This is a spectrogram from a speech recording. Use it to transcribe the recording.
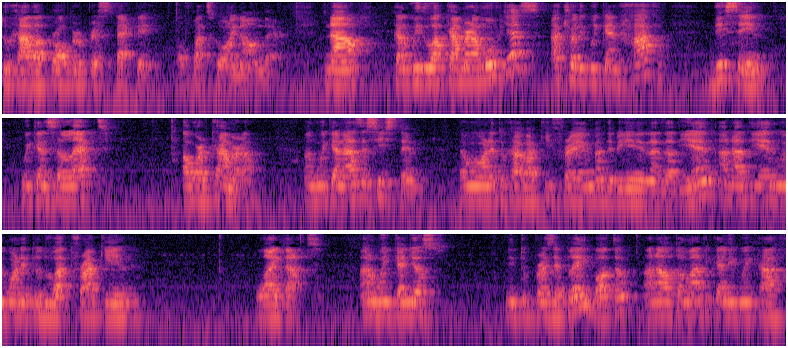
to have a proper perspective of what's going on there. Now, can we do a camera move? Yes, actually we can have this in, we can select our camera, and we can ask the system that we wanted to have a keyframe at the beginning and at the end, and at the end we wanted to do a tracking like that. And we can just need to press the play button, and automatically we have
